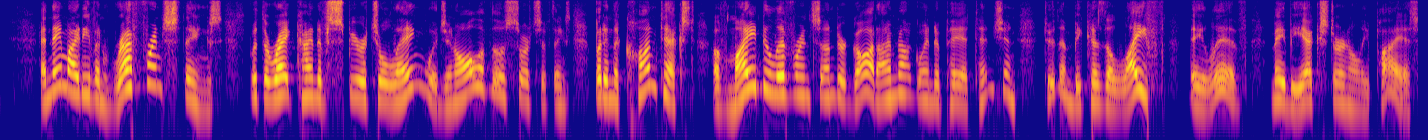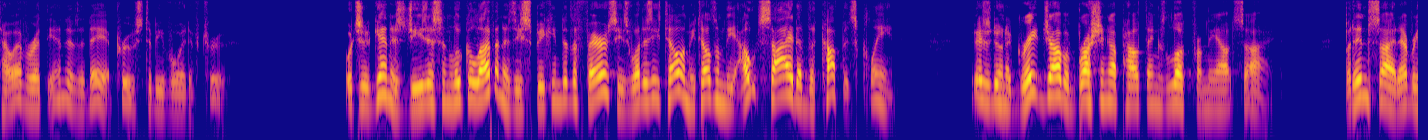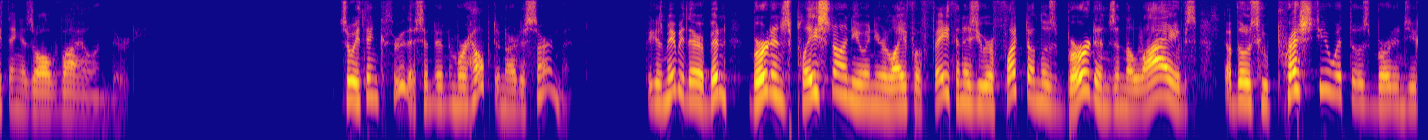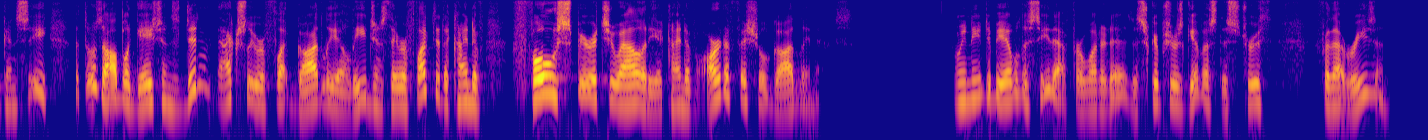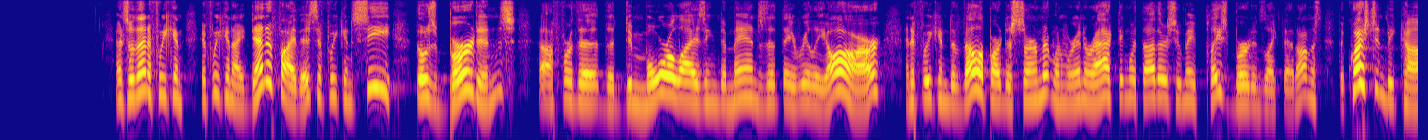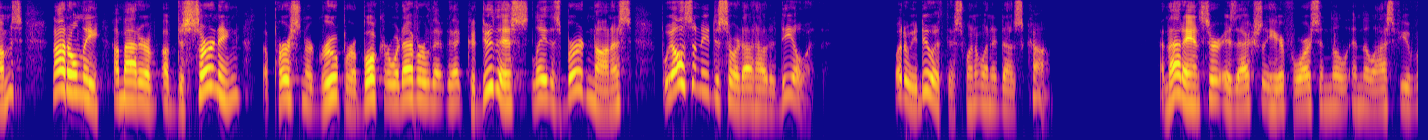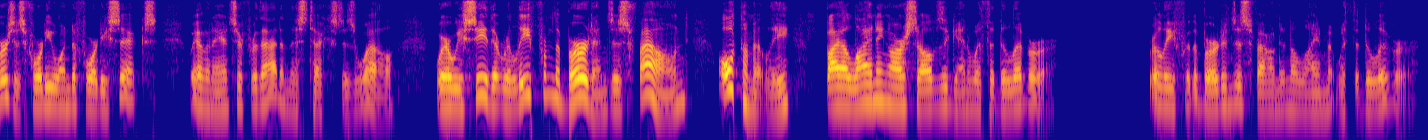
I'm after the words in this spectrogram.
and they might even reference things with the right kind of spiritual language and all of those sorts of things. But in the context of my deliverance under God, I'm not going to pay attention to them because the life they live may be externally pious. However, at the end of the day, it proves to be void of truth. Which again is Jesus in Luke 11 as he's speaking to the Pharisees. What does he tell them? He tells them the outside of the cup is clean. You guys are doing a great job of brushing up how things look from the outside. But inside, everything is all vile and dirty. So we think through this and, and we're helped in our discernment. Because maybe there have been burdens placed on you in your life of faith. And as you reflect on those burdens and the lives of those who pressed you with those burdens, you can see that those obligations didn't actually reflect godly allegiance. They reflected a kind of faux spirituality, a kind of artificial godliness. We need to be able to see that for what it is. The scriptures give us this truth for that reason. And so then if we can if we can identify this, if we can see those burdens uh, for the, the demoralizing demands that they really are, and if we can develop our discernment when we're interacting with others who may place burdens like that on us, the question becomes not only a matter of, of discerning a person or group or a book or whatever that, that could do this, lay this burden on us, but we also need to sort out how to deal with it. What do we do with this when, when it does come? And that answer is actually here for us in the, in the last few verses, 41 to 46. We have an answer for that in this text as well, where we see that relief from the burdens is found ultimately by aligning ourselves again with the deliverer. Relief for the burdens is found in alignment with the deliverer.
